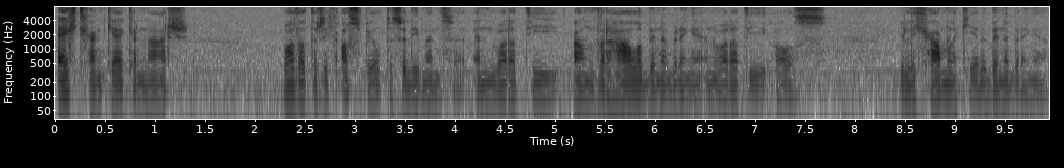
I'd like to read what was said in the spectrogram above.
echt gaan kijken naar wat dat er zich afspeelt tussen die mensen en wat dat die aan verhalen binnenbrengen en wat dat die als lichamelijkheden binnenbrengen.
